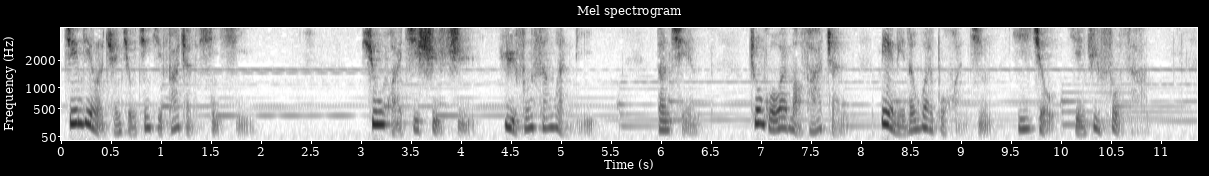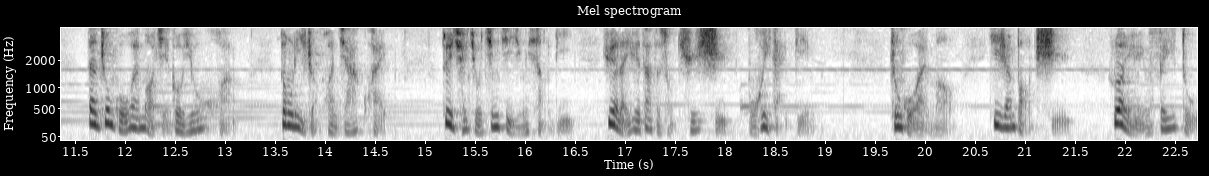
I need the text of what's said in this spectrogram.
坚定了全球经济发展的信心。胸怀济世志，御风三万里。当前，中国外贸发展面临的外部环境依旧严峻复杂，但中国外贸结构优化、动力转换加快，对全球经济影响力越来越大的总趋势不会改变。中国外贸依然保持。乱云飞渡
